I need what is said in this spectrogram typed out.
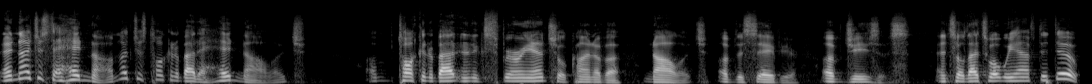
And not just a head knowledge. I'm not just talking about a head knowledge. I'm talking about an experiential kind of a knowledge of the Savior, of Jesus. And so that's what we have to do.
